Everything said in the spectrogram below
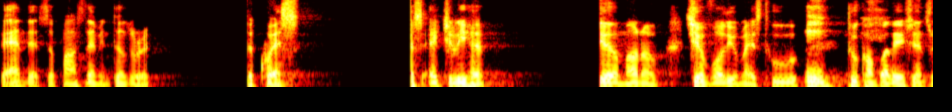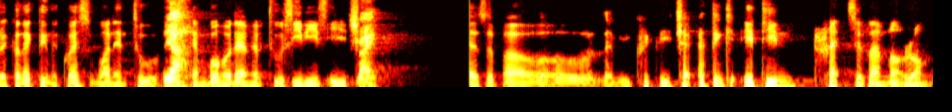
band that surpassed them in terms of the Quest. Quest actually have sheer amount of sheer volume. It's two Mm. two compilations recollecting the Quest one and two, Yeah, and both of them have two CDs each. right. That's about oh, let me quickly check. I think 18 tracks, if I'm not wrong.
